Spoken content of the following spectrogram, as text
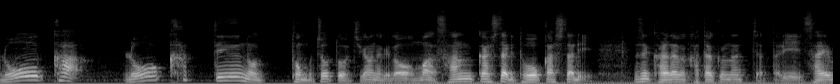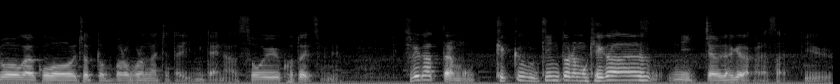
老化老化っていうのともちょっと違うんだけどまあ酸化したり糖化したり要するに体が硬くなっちゃったり細胞がこうちょっとボロボロになっちゃったりみたいなそういうことですよね。それがあったらもう結局筋トレも怪我にいっちゃうだけだからさっていう、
